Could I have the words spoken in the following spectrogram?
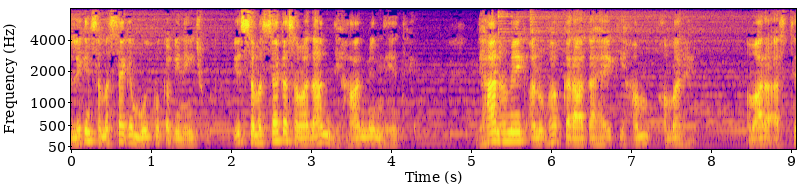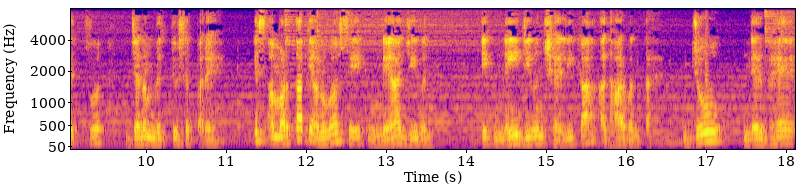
लेकिन समस्या के मूल को कभी नहीं छूता। इस समस्या का समाधान ध्यान में निहित है। ध्यान हमें एक अनुभव कराता है कि हम अमर हैं। हमारा अस्तित्व जन्म मृत्यु से परे है। इस अमरता के अनुभव से एक नया जीवन एक नई जीवन शैली का आधार बनता है, जो निर्भय,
